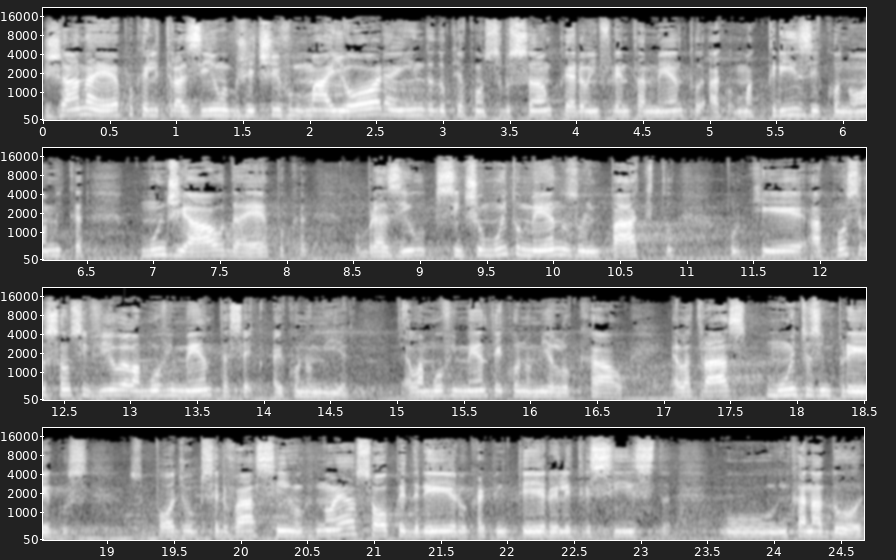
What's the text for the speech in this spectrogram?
já na época ele trazia um objetivo maior ainda do que a construção, que era o enfrentamento a uma crise econômica mundial da época. O Brasil sentiu muito menos o impacto porque a construção civil ela movimenta a economia, ela movimenta a economia local, ela traz muitos empregos. Você pode observar assim, não é só o pedreiro, o carpinteiro, o eletricista, o encanador.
